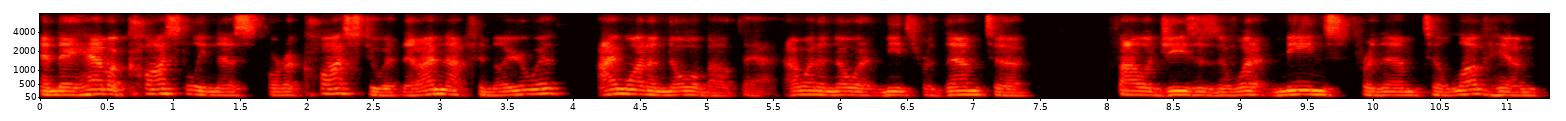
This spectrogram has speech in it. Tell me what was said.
and they have a costliness or a cost to it that I'm not familiar with, I want to know about that. I want to know what it means for them to follow Jesus and what it means for them to love him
